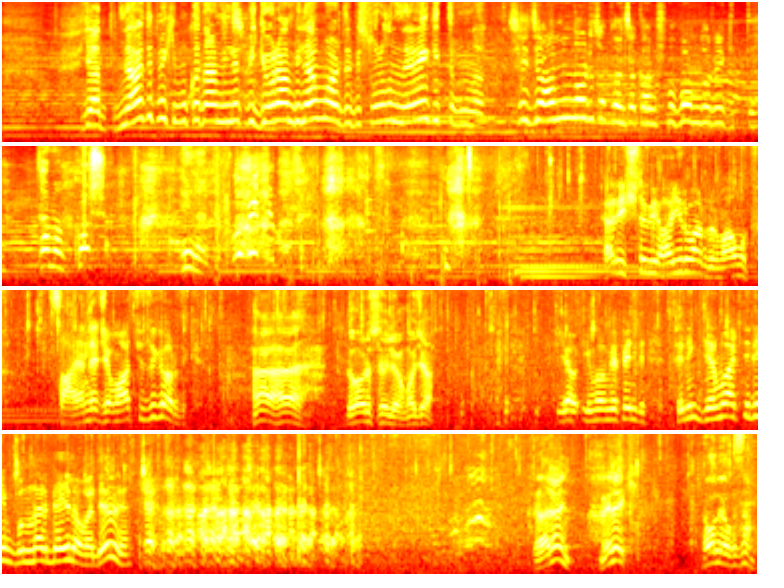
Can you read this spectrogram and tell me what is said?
Ya nerede peki bu kadar millet? Bir gören bilen vardır. Bir soralım nereye gitti bunlar? Şey caminin orada toplanacaklarmış. Babam da oraya gitti. Tamam koş. Gel anne. Her işte bir hayır vardır Mahmut. Sayende cemaat yüzü gördük. He he. Doğru söylüyorsun hocam. Ya İmam Efendi senin cemaat dediğin bunlar değil ama değil mi? Yaren, Melek. Ne oluyor kızım?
